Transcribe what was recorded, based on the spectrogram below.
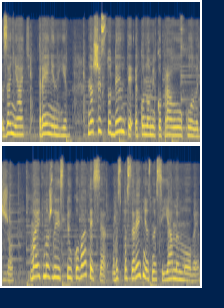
занять, тренінгів наші студенти економіко-правового коледжу мають можливість спілкуватися безпосередньо з носіями мови.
